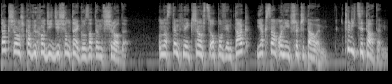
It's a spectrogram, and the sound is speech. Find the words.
Ta książka wychodzi dziesiątego zatem w środę. O następnej książce opowiem tak, jak sam o niej przeczytałem, czyli cytatem.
